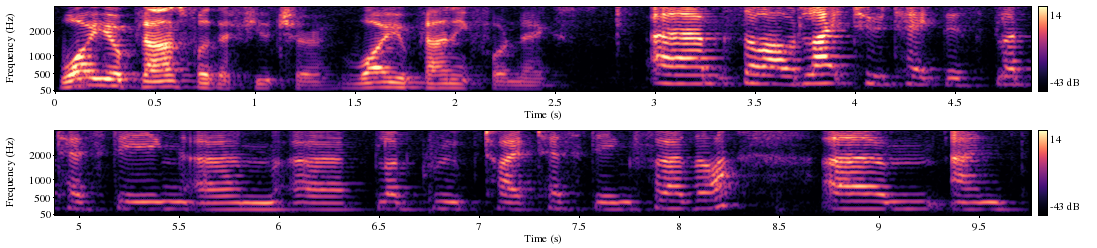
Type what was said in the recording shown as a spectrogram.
What are your plans for the future? What are you planning for next? Um, so I would like to take this blood testing, um, uh, blood group type testing further, um, and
